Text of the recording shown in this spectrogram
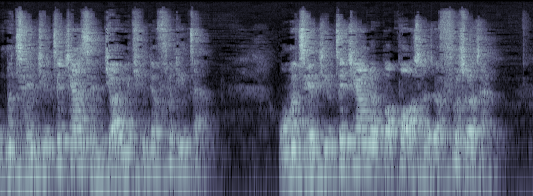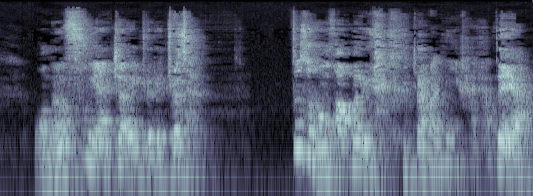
我们曾经浙江省教育厅的副厅长，我们曾经浙江日报报社的副社长，我们富阳教育局的局长，都是文化官员。这么厉害啊！对呀、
